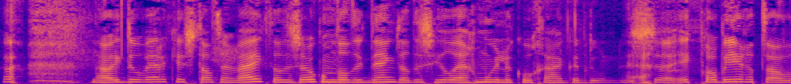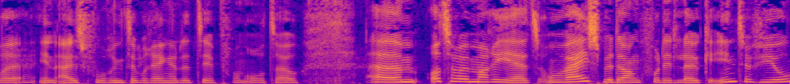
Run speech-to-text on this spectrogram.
nou, ik doe werk in stad en wijk. Dat is ook omdat ik denk dat is heel erg moeilijk. Hoe ga ik het doen? Dus ja. uh, ik probeer het al uh, in uitvoering te brengen, de tip van Otto. Um, Otto en Mariette, onwijs bedankt voor dit leuke interview.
